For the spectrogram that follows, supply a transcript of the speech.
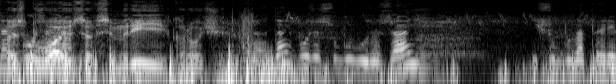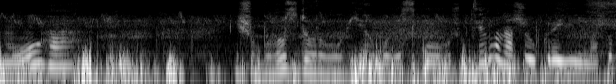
Хай збуваються всі мрії, коротше. Да, дай Боже, щоб був урожай, Да. і щоб була перемога, і щоб було здоров'я обов'язково, щоб ціла наша Україна, щоб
